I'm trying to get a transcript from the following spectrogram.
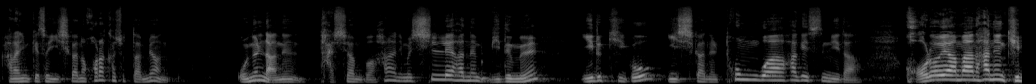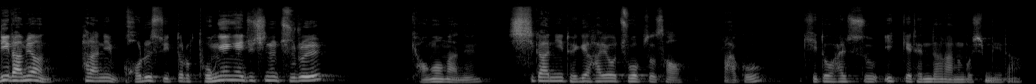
하나님께서 이 시간을 허락하셨다면 오늘 나는 다시 한번 하나님을 신뢰하는 믿음을 일으키고 이 시간을 통과하겠습니다. 걸어야만 하는 길이라면 하나님 걸을 수 있도록 동행해 주시는 주를 경험하는 시간이 되게 하여 주옵소서라고 기도할 수 있게 된다라는 것입니다.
